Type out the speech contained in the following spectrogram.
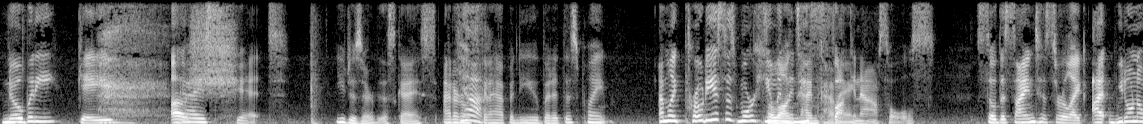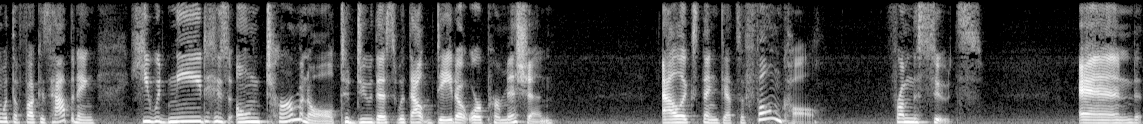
nobody gave a Guys. shit you deserve this, guys. I don't know what's going to happen to you, but at this point, I'm like, Proteus is more human than you coming. fucking assholes. So the scientists are like, we don't know what the fuck is happening. He would need his own terminal to do this without data or permission. Alex then gets a phone call from the suits. And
